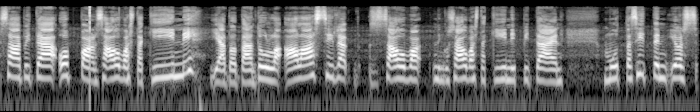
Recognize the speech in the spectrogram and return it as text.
saa pitää oppaan sauvasta kiinni ja tota, tulla alas sillä sauva, niin kuin sauvasta kiinni pitäen, mutta sitten jos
